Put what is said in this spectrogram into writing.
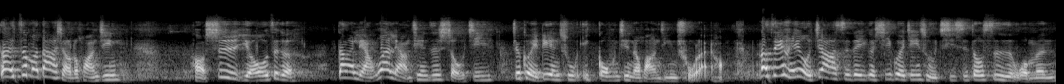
大概这么大小的黄金，好是由这个。”大概两万两千只手机就可以炼出一公斤的黄金出来哈，那这些很有价值的一个稀贵金属，其实都是我们。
